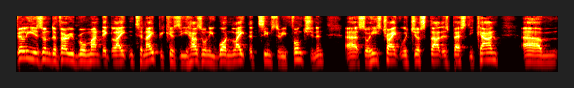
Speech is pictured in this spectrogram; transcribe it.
Billy is under very romantic lighting tonight because he has only one light that seems to be functioning. Uh, so he's trying to adjust that as best he can. Um,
